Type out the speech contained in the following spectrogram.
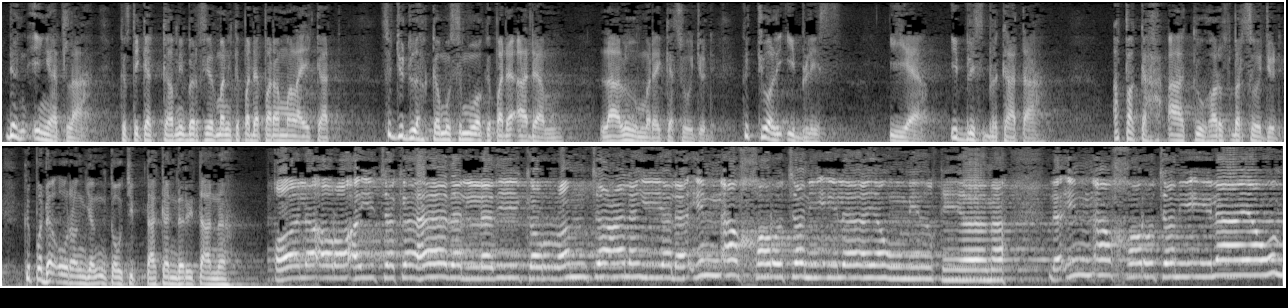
Dan ingatlah ketika kami berfirman kepada para malaikat, sujudlah kamu semua kepada Adam. Lalu mereka sujud, kecuali iblis. Ia, iblis berkata, apakah aku harus bersujud kepada orang yang engkau ciptakan dari tanah? قال أرأيتك هذا الذي كرمت علي لئن أخرتني إلى يوم القيامة لئن أخرتني إلى يوم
